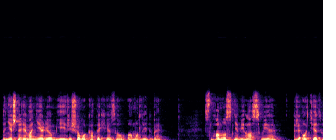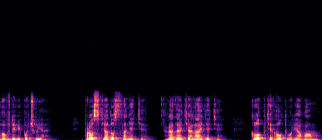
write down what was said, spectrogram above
Dnešné evanielium je Ježišovo katechézou o modlitbe. Slavnostne vyhlasuje, že Otec ho vždy vypočuje. Proste a dostanete, hľadajte a nájdete, klopte a otvoria vám.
